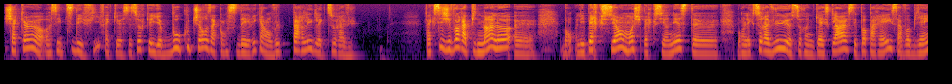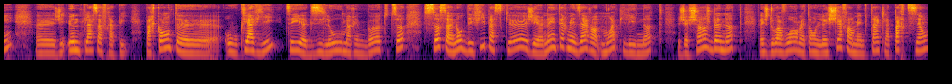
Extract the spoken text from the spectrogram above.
chacun a, ses petits défis. Fait que c'est sûr qu'il y a beaucoup de choses à considérer quand on veut parler de lecture à vue. Fait que si j'y vais rapidement, là, euh, bon, les percussions, moi je suis percussionniste. Euh, bon, lecture à vue euh, sur une caisse claire, c'est pas pareil, ça va bien. j'ai une place à frapper. Par contre, au clavier, tu sais, xylo, marimba, tout ça, ça c'est un autre défi parce que j'ai un intermédiaire entre moi puis les notes. Je change de note. Fait je dois voir, mettons, le chef en même temps que la partition,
